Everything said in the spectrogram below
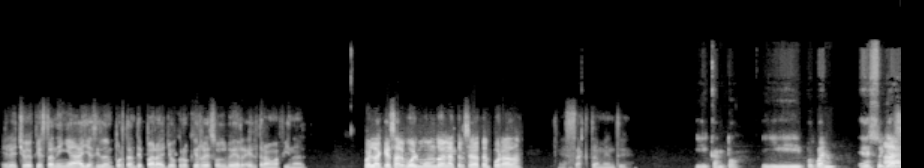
El hecho de que esta niña haya sido importante para yo creo que resolver el trama final. Fue la que salvó el mundo en la tercera temporada. Exactamente. Y cantó. Y pues bueno, eso ya ah,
